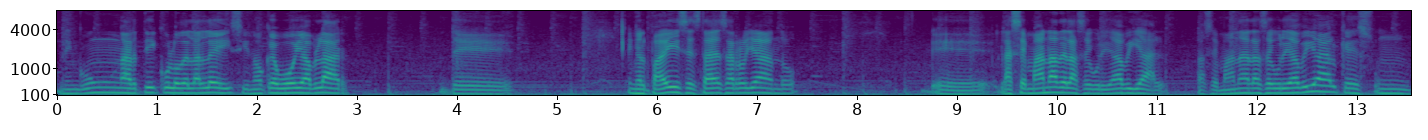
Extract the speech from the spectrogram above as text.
ningún artículo de la ley, sino que voy a hablar de... En el país se está desarrollando eh, la Semana de la Seguridad Vial. La Semana de la Seguridad Vial, que es un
